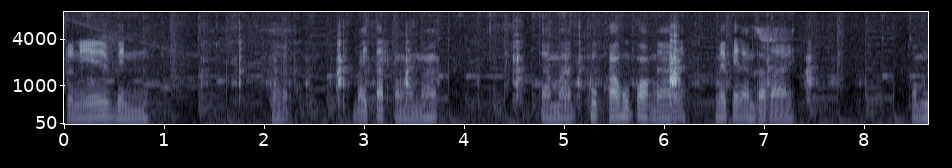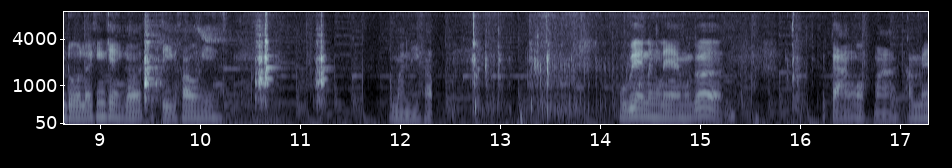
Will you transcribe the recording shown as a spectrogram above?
ตัวนี้เป็นใบตัดของมันนะครับ สามารถหุบเข้าหุบออกได้ไม่เป็นอันตรายพอมันโดนอะไรแข็งๆก็จะตีเข้าอย่างนี้ประมาณนี้ครับหัวเวียงแรงๆมันก็จะกางออกมาทำให้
